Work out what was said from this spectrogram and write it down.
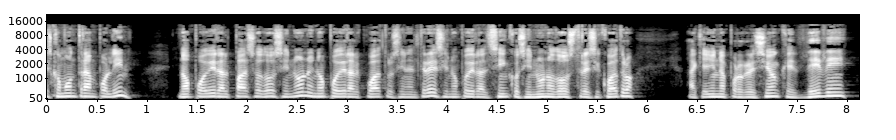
es como un trampolín. No puedo ir al paso 2 sin 1 y no puedo ir al 4 sin el 3 y no puedo ir al 5 sin 1, 2, 3 y 4. Aquí hay una progresión que debe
